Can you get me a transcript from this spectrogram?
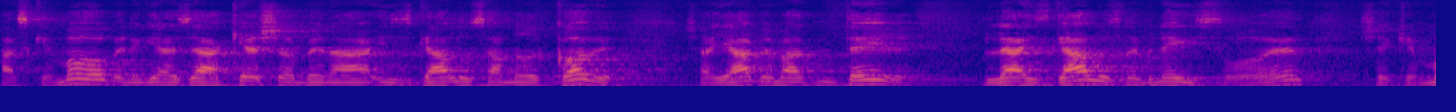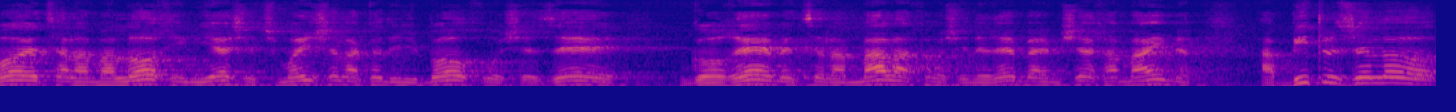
אז כמו בנגיע זה הקשר בין האיסגלוס המרכובי שהיה במתן תרא לאיסגלוס לבני ישראל, שכמו אצל המלוכים יש את שמוי של הקדוש ברוך הוא, שזה גורם אצל המלאך, כמו שנראה בהמשך המיימר, הביטל שלו,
